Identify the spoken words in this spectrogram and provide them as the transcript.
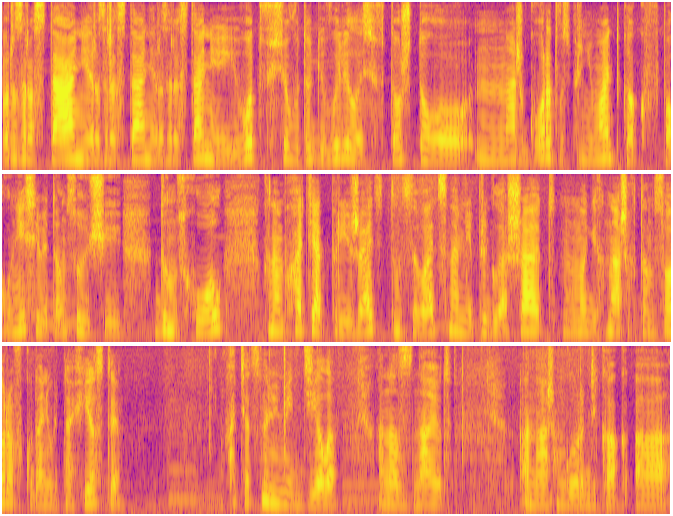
разрастание, разрастание, разрастание. И вот все в итоге вылилось в то, что наш город воспринимает как вполне себе танцующий дэнс-холл. К нам хотят приезжать, танцевать с нами, приглашают многих наших танцоров куда-нибудь на фесты. Хотят с нами иметь дело, о нас знают, о нашем городе как о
